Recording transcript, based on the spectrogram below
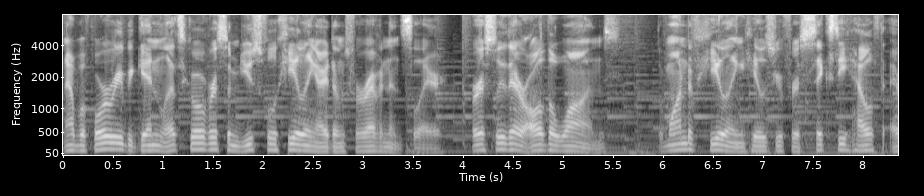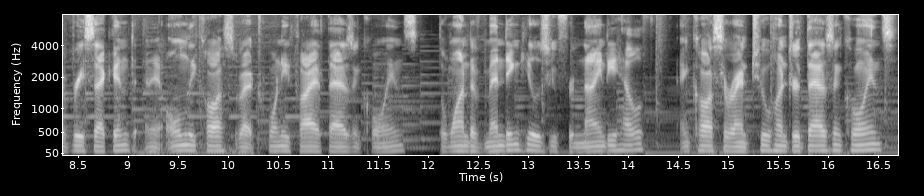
Now before we begin, let's go over some useful healing items for Revenant Slayer. Firstly, there are all the wands. The Wand of Healing heals you for 60 health every second, and it only costs about 25,000 coins. The Wand of Mending heals you for 90 health, and costs around 200,000 coins.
